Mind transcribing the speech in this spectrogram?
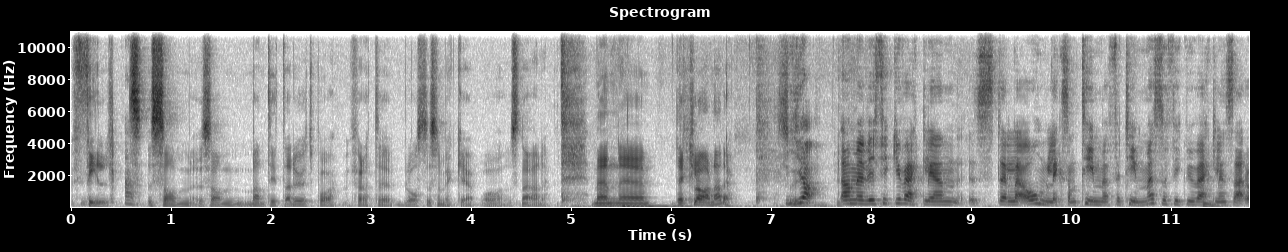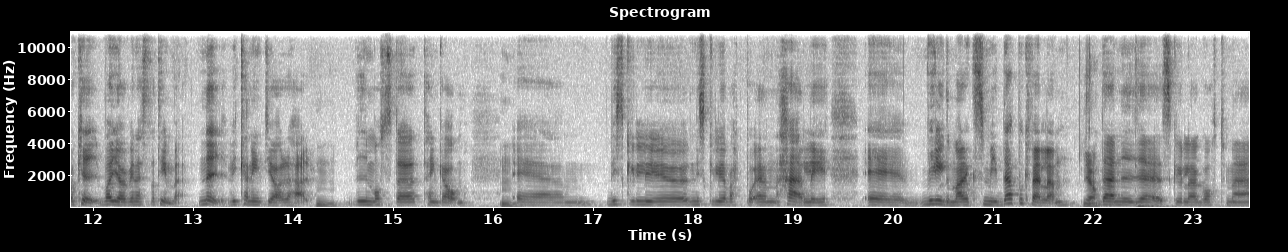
filt ah. som, som man tittade ut på för att det blåste så mycket och snöade. Men eh, det klarnade. Ja, ja, men vi fick ju verkligen ställa om liksom timme för timme så fick vi verkligen mm. så här, okej, okay, vad gör vi nästa timme? Nej, vi kan inte göra det här. Mm. Vi måste tänka om. Mm. Eh, vi skulle ju, ni skulle ju ha varit på en härlig eh, vildmarksmiddag på kvällen. Ja. Där ni eh, skulle ha gått med,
